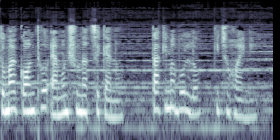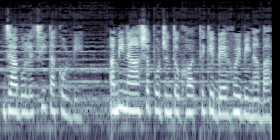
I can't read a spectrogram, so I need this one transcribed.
তোমার কণ্ঠ এমন শোনাচ্ছে কেন? কাকিমা বলল, কিছু হয়নি। যা বলেছি তা করবি। আমি না আসা পর্যন্ত ঘর থেকে বের হইবি না বাপ।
